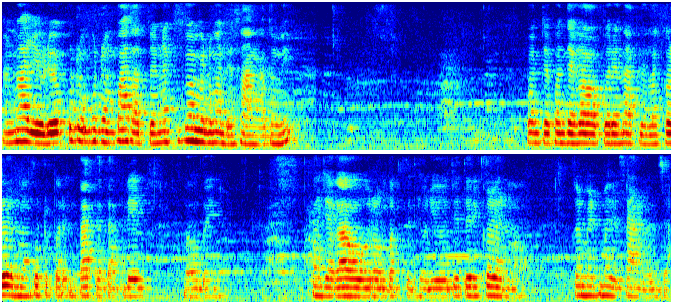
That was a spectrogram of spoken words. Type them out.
आणि माझे व्हिडिओ कुठून कुठून पाहतात तर नक्की कमेंटमध्ये सांगा तुम्ही. कोणत्या कोणत्या गावापर्यंत आपल्याला कळेल मग कुठंपर्यंत पाहतात आपले भाऊ बहीण. कोणत्या गावावरून बघतात व्हिडिओ ते तरी कळेल मग. कमेंटमध्ये सांगत जा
